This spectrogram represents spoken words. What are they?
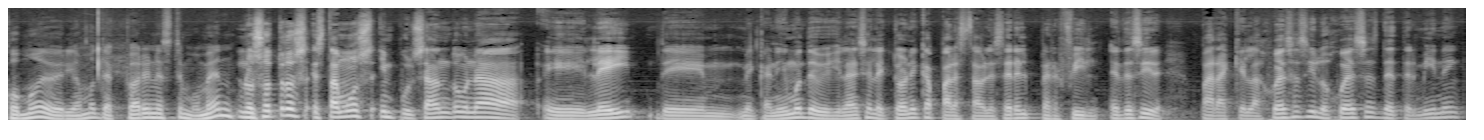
¿cómo deberíamos de actuar en este momento? Nosotros estamos impulsando una eh, ley de mecanismos de vigilancia electrónica para establecer el perfil, es decir, para que las juezas y los jueces determinen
